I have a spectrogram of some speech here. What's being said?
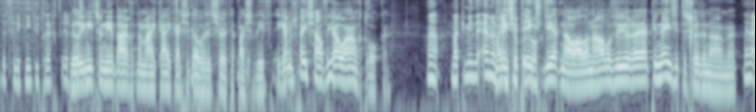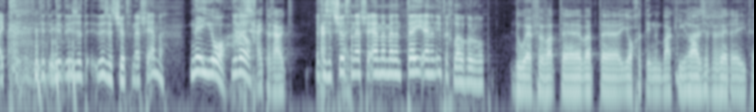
dit vind ik niet Utrecht. Wil je niet zo neerbuigend naar mij kijken als je het over dit shirt hebt, alsjeblieft? Ik heb hem speciaal voor jou aangetrokken. Ja, maar heb je minder Emmen Maar je, zit, ik, je hebt nou al een half uur heb je nee zitten schudden naar me. Ja, ik, dit, dit, is het, dit is het shirt van FC Emmen. Nee joh, Jawel. Ah, schijt eruit. Het is het shirt van FC Emmen met een T en een Utrecht logo erop. Doe even wat, eh wat eh, yoghurt in een bak hier. Ga eens even verder eten.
